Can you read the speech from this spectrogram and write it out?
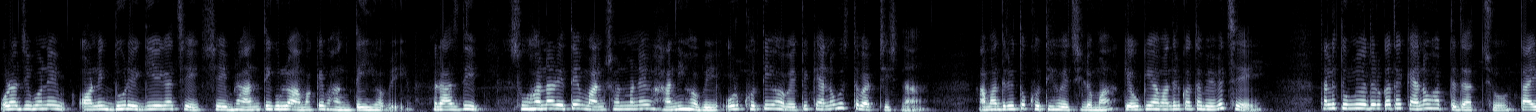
ওরা জীবনে অনেক দূর এগিয়ে গেছে, সেই ভ্রান্তিগুলো আমাকে ভাঙতেই হবে। রাজদীপ সুহানার এতে মান সম্মানের হানি হবে, ওর ক্ষতি হবে, তুই কেন বুঝতে পারছিস না? আমাদেরও তো ক্ষতি হয়েছিল, মা। কেউ কি আমাদের কথা ভেবেছে? তাহলে তুমি ওদের কথা কেন ভাবতে যাচ্ছ? তাই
